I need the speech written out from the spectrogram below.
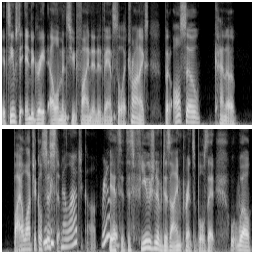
it seems to integrate elements you'd find in advanced electronics, but also kind of biological system. Biological. Really? Yeah, it's this fusion of design principles that, well,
